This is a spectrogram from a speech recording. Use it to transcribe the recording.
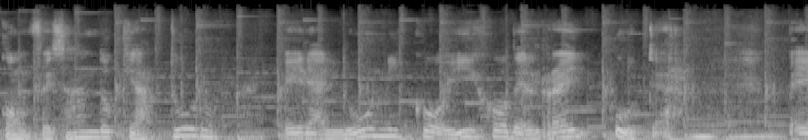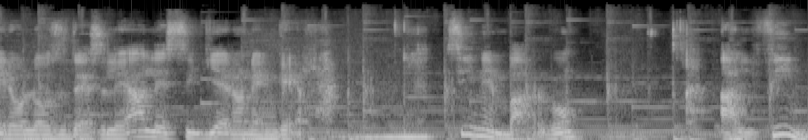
confesando que Arturo era el único hijo del rey Uther, pero los desleales siguieron en guerra. Sin embargo, al fin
